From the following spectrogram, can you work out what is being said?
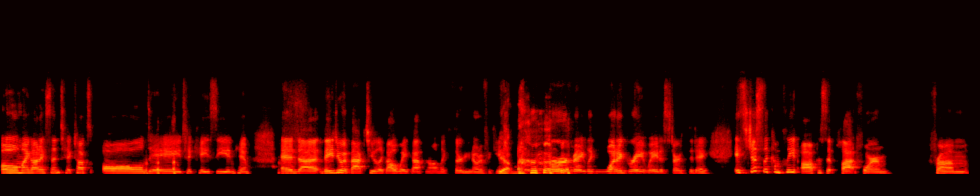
Oh my God. I send TikToks all day to Casey and Kim. And uh, they do it back too. Like I'll wake up and I'll have like 30 yeah. notifications. Perfect. Like what a great way to start the day. It's just the complete opposite platform from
